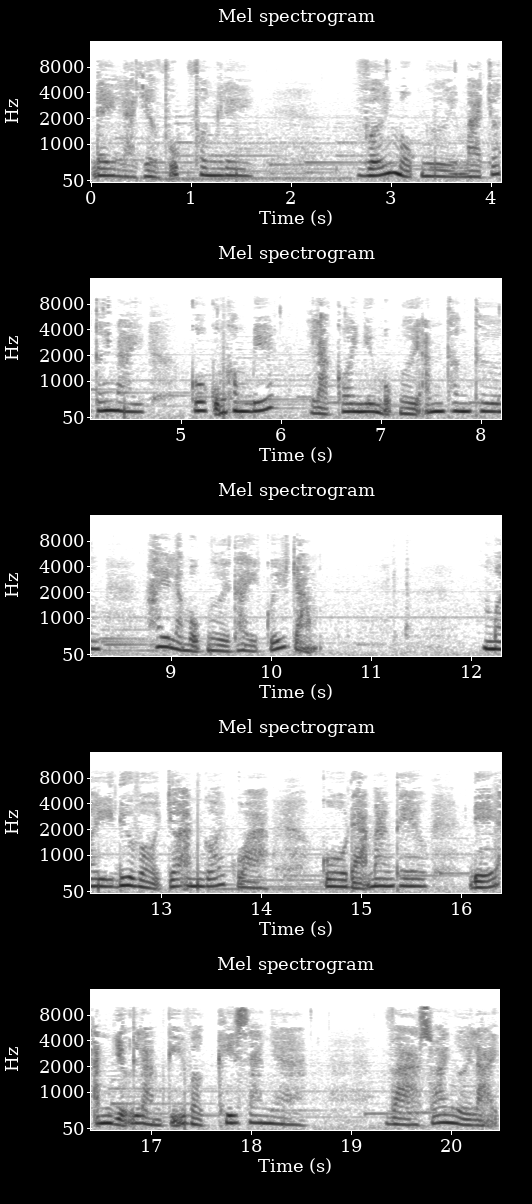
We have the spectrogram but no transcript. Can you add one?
đây là giờ phút phân ly. Với một người mà cho tới nay cô cũng không biết là coi như một người anh thân thương hay là một người thầy quý trọng. Mây đưa vội cho anh gói quà cô đã mang theo để anh giữ làm kỷ vật khi xa nhà và xoay người lại,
